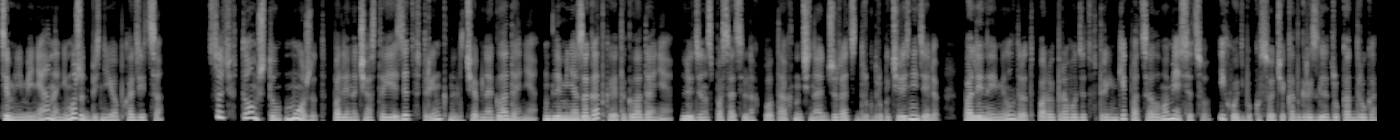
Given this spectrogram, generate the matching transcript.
Тем не менее, она не может без нее обходиться. Суть в том, что может. Полина часто ездит в Тринг на лечебное голодание. Для меня загадка это голодание. Люди на спасательных плотах начинают жрать друг друга через неделю. Полина и Милдред порой проводят в Тринге по целому месяцу. И хоть бы кусочек отгрызли друг от друга.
